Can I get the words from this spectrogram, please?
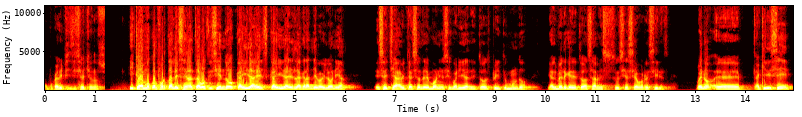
Apocalipsis 18.2. Y clamó con fortaleza en alta voz diciendo, caída es, caída es la grande Babilonia, es hecha habitación de demonios y guarida de todo espíritu mundo y albergue de todas aves sucias y aborrecidas. Bueno, eh, aquí dice,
